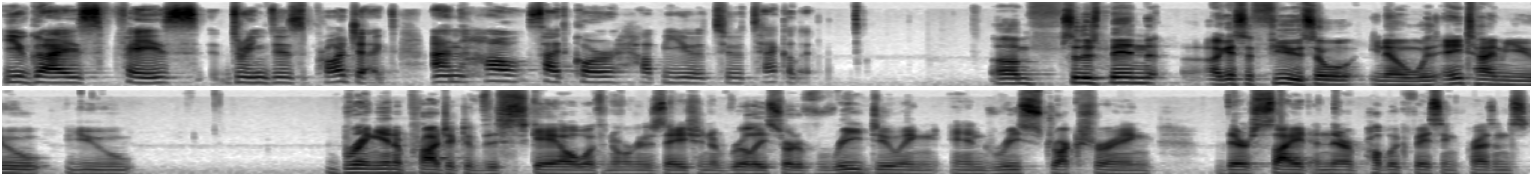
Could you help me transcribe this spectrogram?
you guys face during this project and how Sitecore helped you to tackle it. Um, so there's been, I guess, a few. So you know, with anytime you you bring in a project of this scale with an organization of really sort of redoing and restructuring their site and their public-facing presence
